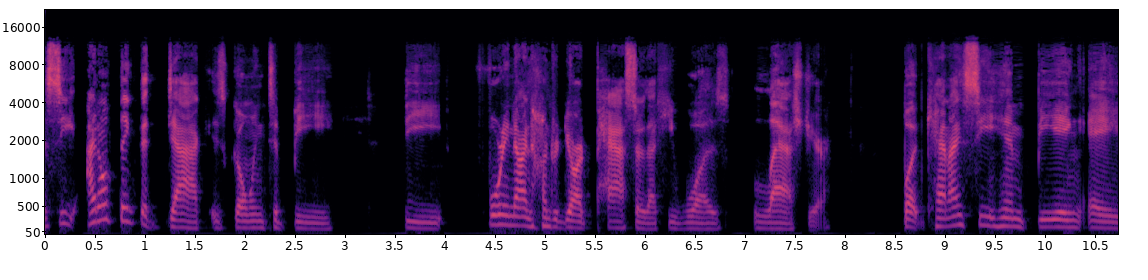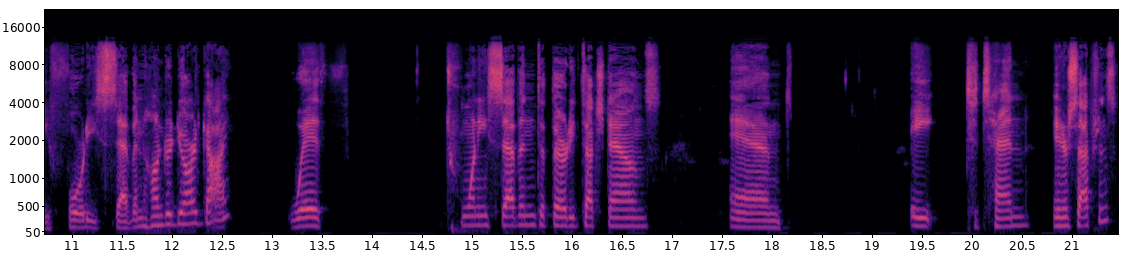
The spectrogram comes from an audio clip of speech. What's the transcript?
See, I don't think that Dak is going to be the 4,900 yard passer that he was last year. But can I see him being a 4,700 yard guy with 27 to 30 touchdowns and eight to 10 interceptions?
